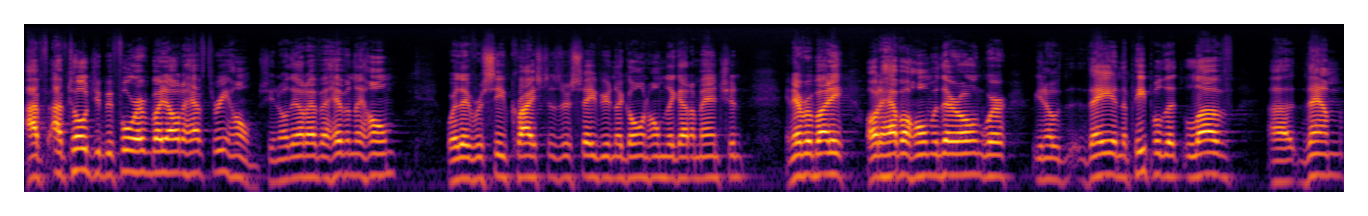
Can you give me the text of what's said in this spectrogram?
I've, I've told you before, everybody ought to have three homes. You know, they ought to have a heavenly home where they've received Christ as their Savior and they're going home, they got a mansion. And everybody ought to have a home of their own where, you know, they and the people that love uh, them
